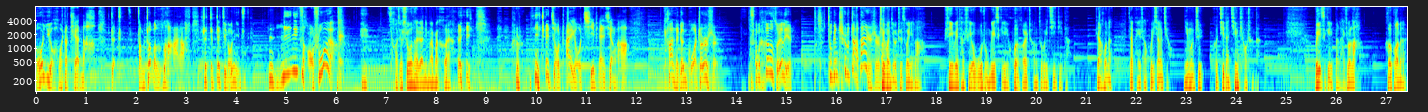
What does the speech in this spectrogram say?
哦呦，我的天哪，这这怎么这么辣呀？这这这酒，你你你你早说呀！早就说了让你慢慢喝呀。你这酒太有欺骗性了啊，看着跟果汁似的，怎么喝到嘴里？就跟吃了炸弹似的。这款酒之所以辣，是因为它是由五种威士忌混合而成作为基底的，然后呢，再配上茴香酒、柠檬汁和鸡蛋清调成的。威士忌本来就辣，何况呢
